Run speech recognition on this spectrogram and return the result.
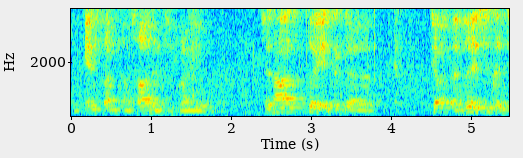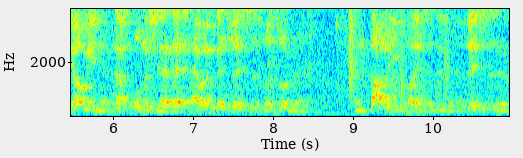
to get some consultancy from you。所以他对这个教呃瑞士的教育呢，那我们现在在台湾跟瑞士合作的很大的一块是这个瑞士。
